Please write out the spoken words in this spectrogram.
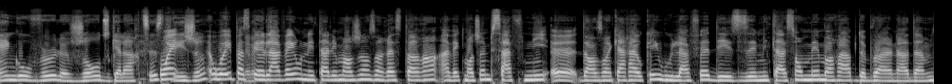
Hangover le jour du gala artiste, Ouais, déjà? Oui, parce que la veille, on est allé manger dans un restaurant avec mon chum, puis ça a fini euh, dans un karaoké où il a fait des imitations mémorables de Brian Adams.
